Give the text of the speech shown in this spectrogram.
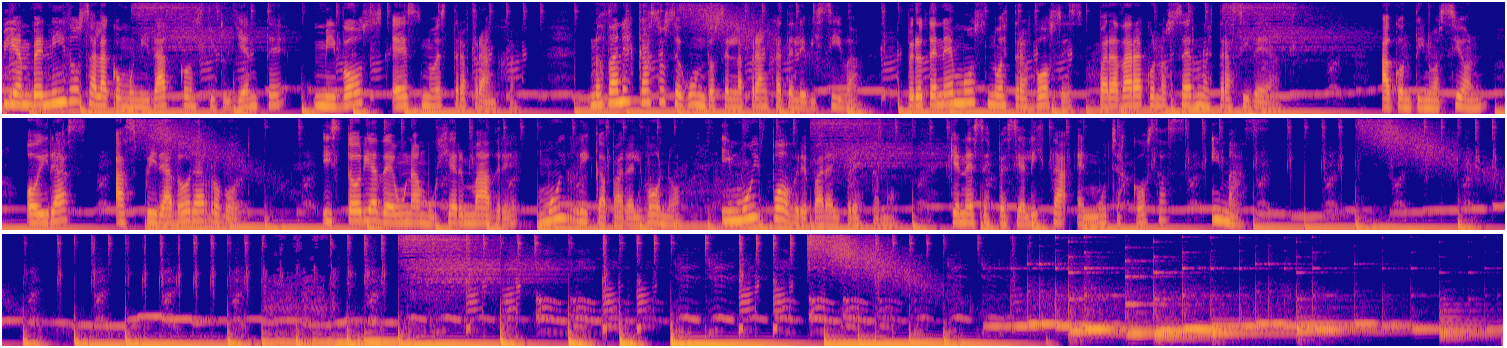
Bienvenidos a la comunidad constituyente Mi voz es nuestra franja. Nos dan escasos segundos en la franja televisiva, pero tenemos nuestras voces para dar a conocer nuestras ideas. A continuación, oirás Aspiradora Robot, historia de una mujer madre muy rica para el bono y muy pobre para el préstamo, quien es especialista en muchas cosas y más.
